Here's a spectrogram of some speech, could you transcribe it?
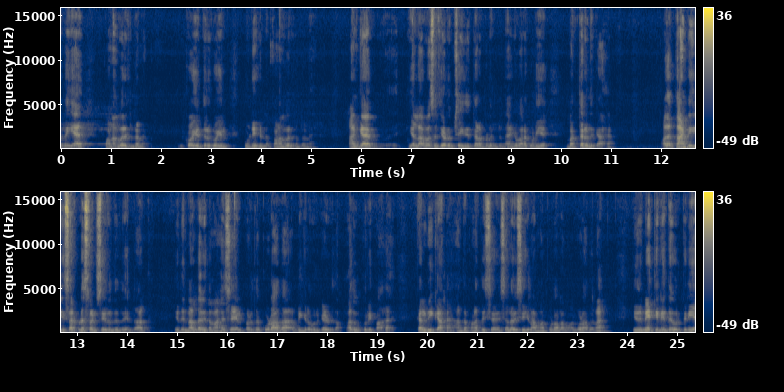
நிறைய பணம் வருகின்றன. கோயில் திருக்கோயில் உண்டிகளில் பணம் வருகின்றன. அங்கே எல்லா வசதிகளும் செய்து தரப்படுகின்றன. அங்கே வரக்கூடிய பக்தர்களுக்காக. அதை தாண்டி சர்ப்ளஸ் ஃபண்ட்ஸ் இருந்தது என்றால் இது நல்ல விதமாக செயல்படுத்தக்கூடாதா அப்படிங்கிற ஒரு கேள்விதான். அதுவும் குறிப்பாக கல்விக்காக அந்த பணத்தை செ செலவு செய்யலாமா கூடலாமா கூடாதுன்னா இது நேத்திலேருந்து ஒரு பெரிய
